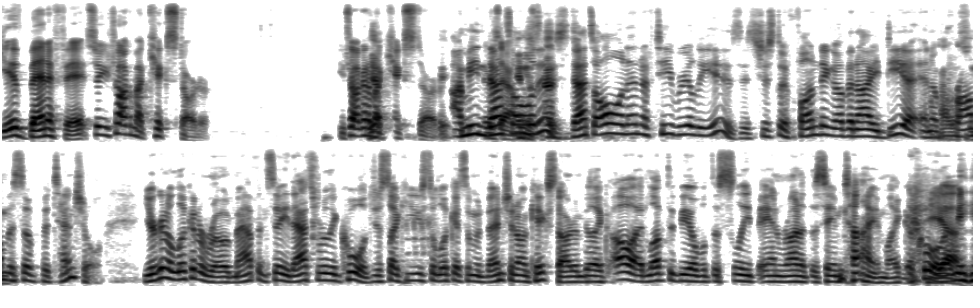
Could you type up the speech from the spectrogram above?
give benefit so you're talking about kickstarter you're talking Yeah. about Kickstarter. I mean, There's that's that. all it is. That's all an NFT really is. It's just a funding of an idea and a Allison. promise of potential. You're going to look at a roadmap and say, that's really cool. Just like you used to look at some invention on Kickstarter and be like, oh, I'd love to be able to sleep and run at the same time. Like, oh, cool. Yeah. Let me,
